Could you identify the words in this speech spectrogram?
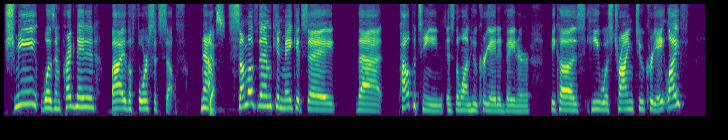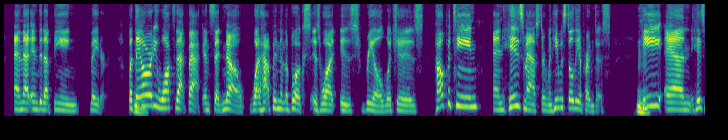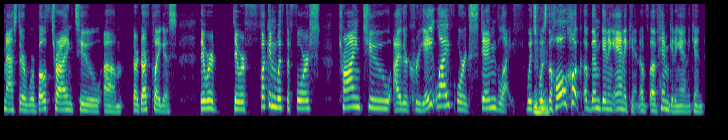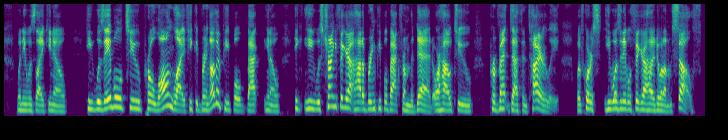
Shmi was impregnated by the Force itself. Now, Yes. some of them can make it say that Palpatine is the one who created Vader because he was trying to create life and that ended up being Vader. But they Mhm. already walked that back and said, no, what happened in the books is what is real, which is Palpatine and his master, when he was still the apprentice, Mhm. he and his master were both trying to um or Darth Plagueis, they were they were fucking with the force trying to either create life or extend life which was Mhm. the whole hook of them getting anakin of, of him getting anakin when he was like you know he was able to prolong life he could bring other people back you know he, he was trying to figure out how to bring people back from the dead or how to prevent death entirely but of course he wasn't able to figure out how to do it on himself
